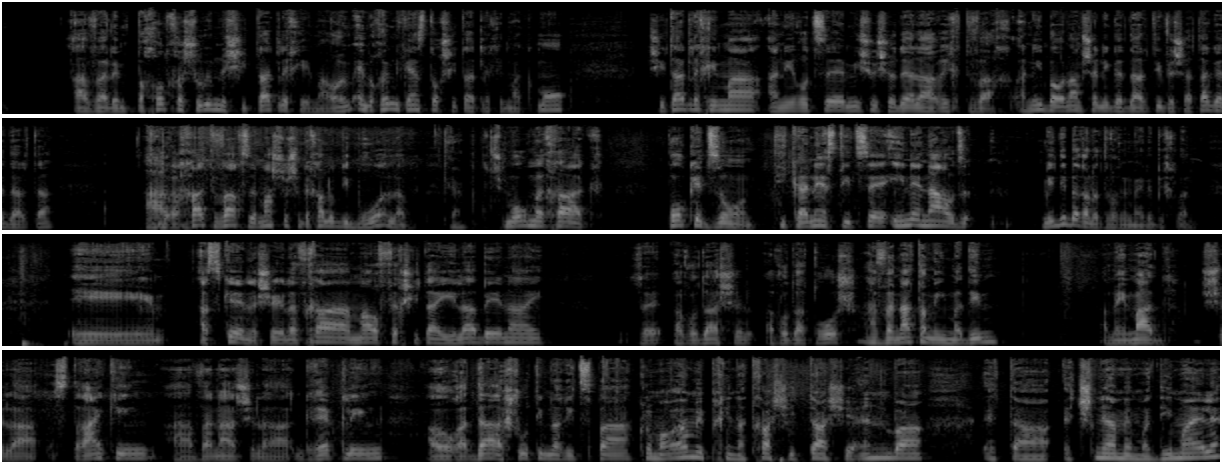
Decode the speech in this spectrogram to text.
אבל הם פחות חשובים לשיטת לחימה, או הם, הם יכולים להיכנס לתוך שיטת לחימה, כמו שיטת לחימה, אני רוצה מישהו שיודע להעריך טווח. אני בעולם שאני גדלתי ושאתה גדלת, הערכת טווח זה משהו שבכלל לא דיברו עליו. כן. תשמור מרחק, פוקט זון, תיכנס, תצא, in and out, זה... מי דיבר על הדברים האלה בכלל? אה, אז כן, לשאלתך, מה הופך שיטה יעילה בעיניי? זה עבודה של עבודת ראש, הבנת המימדים, המימד של ה striking, ההבנה של ה grappling, ההורדה, ה shootים לרצפה. כלומר היום מבחינתך שיטה שאין בה את, ה, את שני הממדים האלה.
